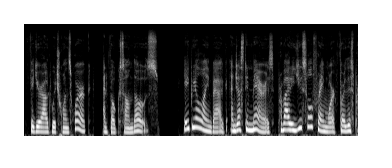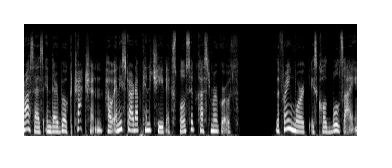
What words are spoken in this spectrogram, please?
figure out which ones work, and focus on those. Gabriel Weinberg and Justin Mares provide a useful framework for this process in their book Traction How Any Startup Can Achieve Explosive Customer Growth. The framework is called Bullseye.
